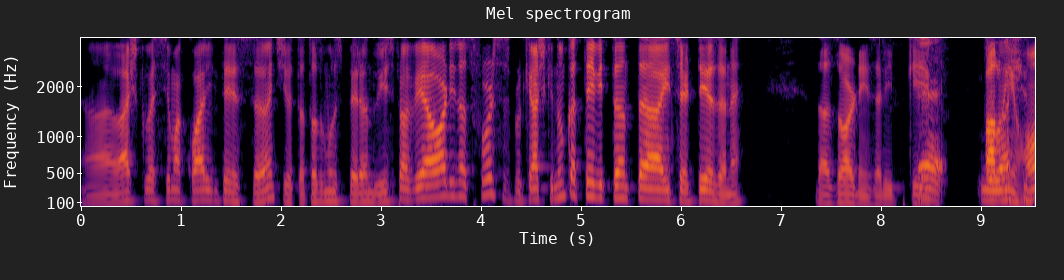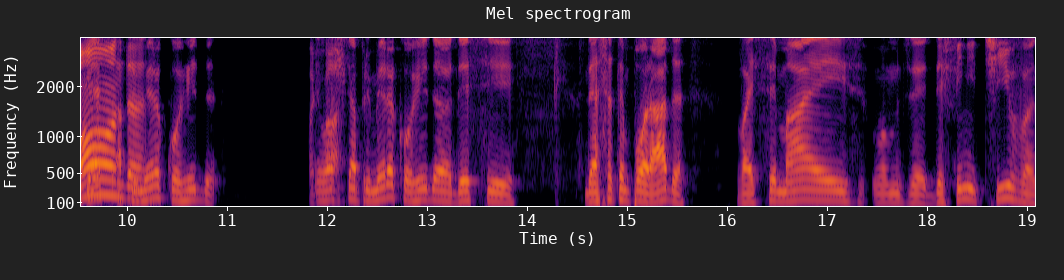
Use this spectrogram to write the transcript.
Uh, eu acho que vai ser uma quali interessante. Tá todo mundo esperando isso para ver a ordem das forças, porque eu acho que nunca teve tanta incerteza, né? Das ordens ali, porque é, falam em Honda. a primeira corrida, Pode eu falar. acho que a primeira corrida desse dessa temporada vai ser mais, vamos dizer, definitiva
